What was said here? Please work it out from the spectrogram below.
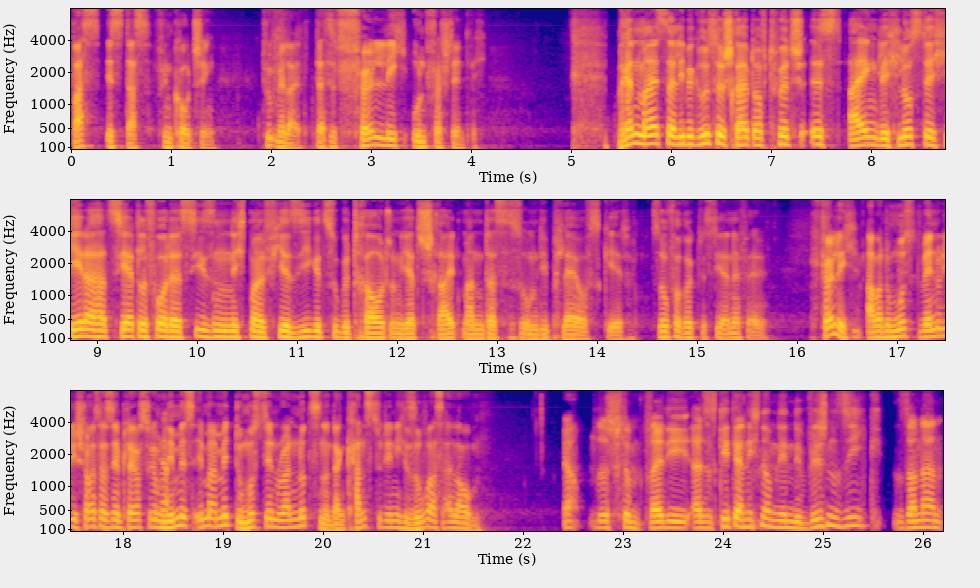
Was ist das für ein Coaching? Tut mir leid, das ist völlig unverständlich. Brennmeister, liebe Grüße, schreibt auf Twitch, ist eigentlich lustig. Jeder hat Seattle vor der Season nicht mal vier Siege zugetraut und jetzt schreit man, dass es um die Playoffs geht. So verrückt ist die NFL. Völlig. Aber du musst, wenn du die Chance hast, in den Playoffs zu kommen, nimm es immer mit. Du musst den Run nutzen und dann kannst du dir nicht sowas erlauben. Ja, das stimmt, weil die, also es geht ja nicht nur um den Division-Sieg, sondern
